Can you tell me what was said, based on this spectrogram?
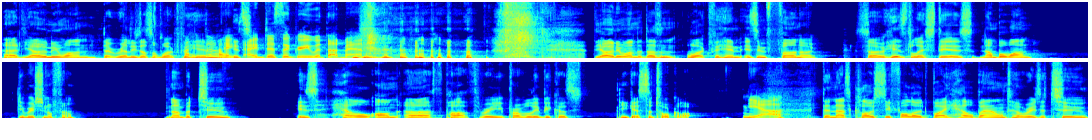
Uh, the only one that really doesn't work for him I, is I disagree with that man. the only one that doesn't work for him is Inferno. So his list is number one, the original film. Number two is Hell on Earth Part Three, probably because he gets to talk a lot. yeah. Then that's closely followed by Hellbound, Hellraiser 2.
